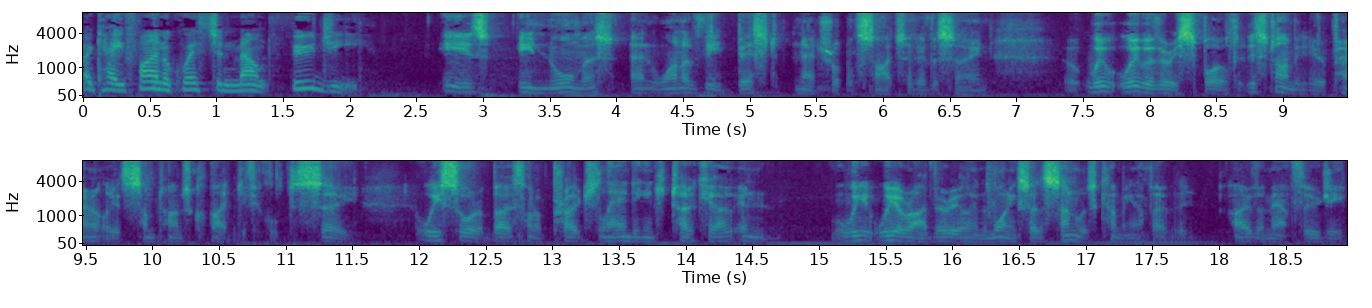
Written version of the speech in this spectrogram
Okay, final question Mount Fuji. Is enormous and one of the best natural sights I've ever seen we, we were very spoilt. At this time of year, apparently, it's sometimes quite difficult to see. We saw it both on approach landing into Tokyo, and we, we arrived very early in the morning, so the sun was coming up over, the, over Mount Fuji,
